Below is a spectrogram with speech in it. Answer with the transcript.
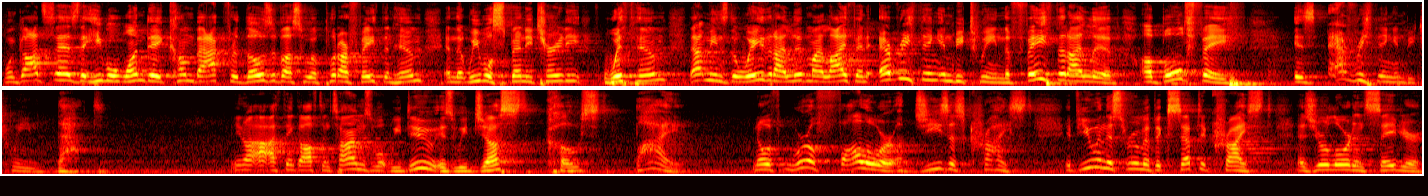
When God says that He will one day come back for those of us who have put our faith in Him and that we will spend eternity with Him, that means the way that I live my life and everything in between, the faith that I live, a bold faith, is everything in between that. You know, I think oftentimes what we do is we just coast by. You know, if we're a follower of Jesus Christ, if you in this room have accepted Christ as your Lord and Savior,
